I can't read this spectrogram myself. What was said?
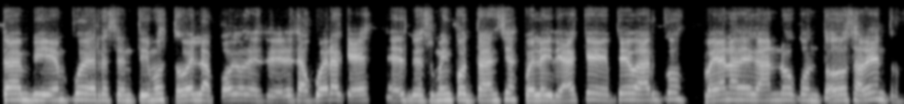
También pues resentimos todo el apoyo desde, desde afuera que es, de suma importancia. Pues la idea es que este barco vaya navegando con todos adentro.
